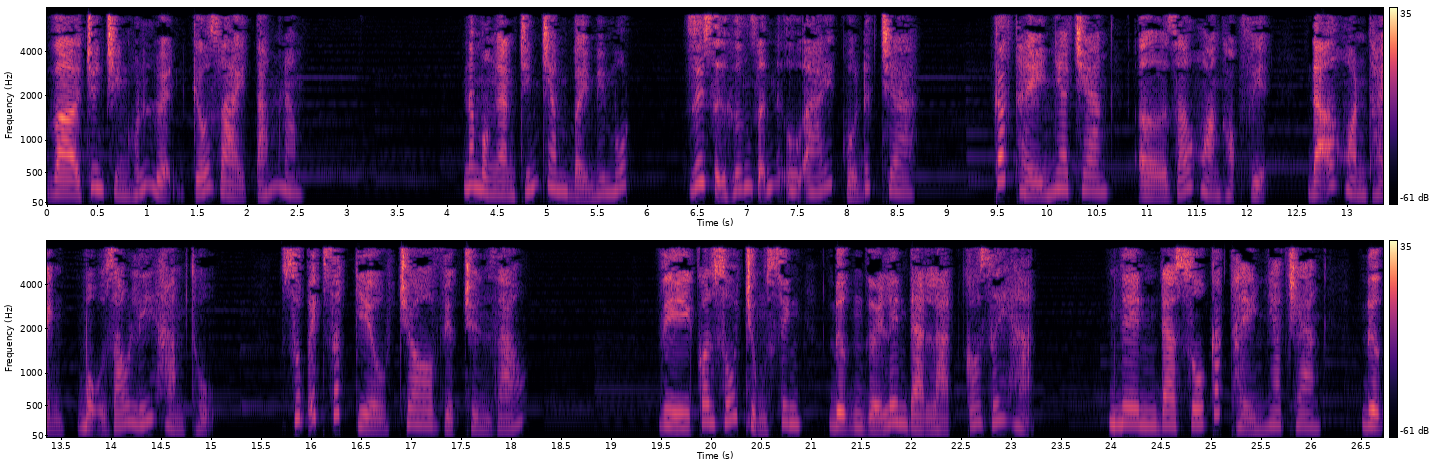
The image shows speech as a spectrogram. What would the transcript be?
Và chương trình huấn luyện kéo dài 8 năm. Năm 1971, dưới sự hướng dẫn ưu ái của Đức Cha, các thầy Nha Trang ở Giáo Hoàng học viện đã hoàn thành bộ giáo lý hàm thụ, giúp ích rất nhiều cho việc truyền giáo. Vì con số chủng sinh được gửi lên Đà Lạt có giới hạn, nên đa số các thầy Nha Trang được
